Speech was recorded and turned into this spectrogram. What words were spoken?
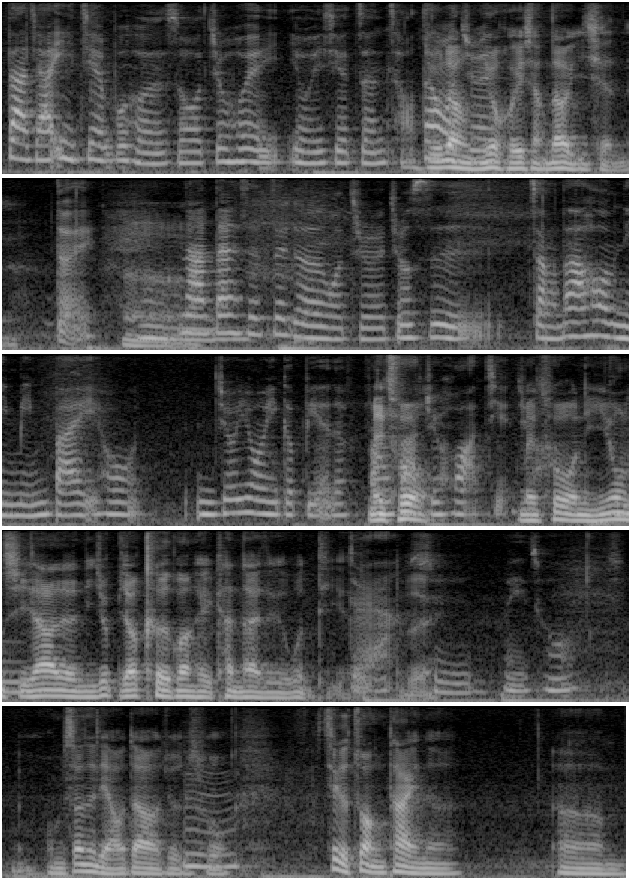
大家意见不合的时候，就会有一些争吵。但就让我觉得你又回想到以前的。对，嗯，那但是这个我觉得就是长大后你明白以后，你就用一个别的方法去化解。没错，你用其他的，你就比较客观可以看待这个问题了，对啊对不对？是没错，我们上次聊到，就是说、嗯这个状态呢，嗯，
